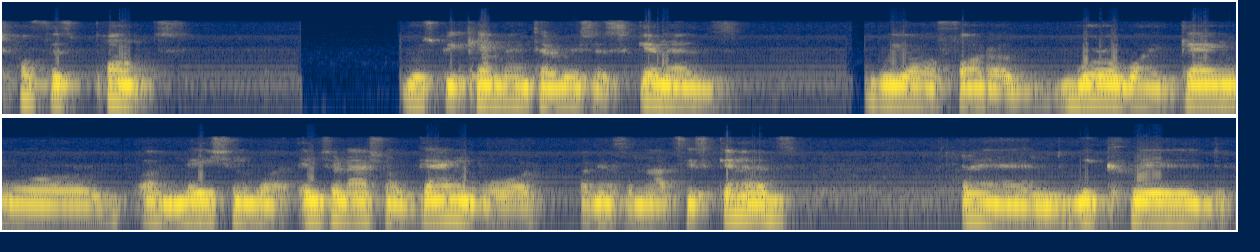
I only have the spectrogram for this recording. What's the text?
toughest punks, which became anti-racist skinheads. We all fought a worldwide gang war, a nationwide, international gang war against the Nazi skinheads, and we created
